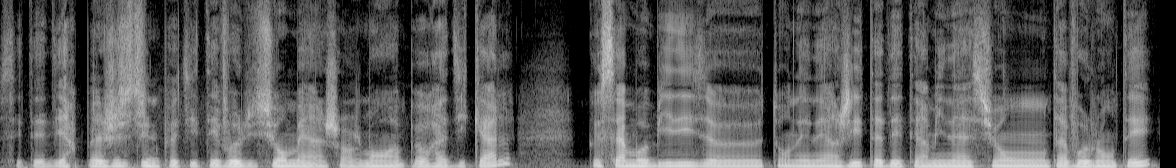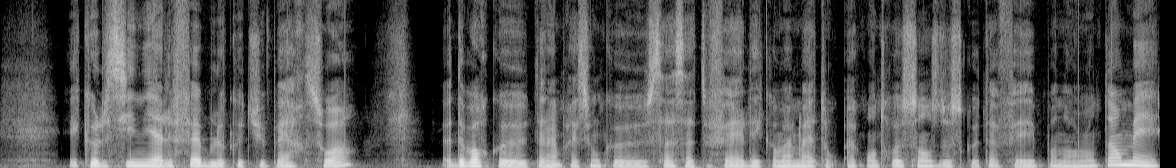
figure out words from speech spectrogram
c'est-à-dire pas juste une petite évolution, mais un changement un peu radical, que ça mobilise ton énergie, ta détermination, ta volonté, et que le signal faible que tu perçois, d'abord que tu as l'impression que ça, ça te fait aller quand même à, ton- à contresens de ce que tu as fait pendant longtemps, mais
